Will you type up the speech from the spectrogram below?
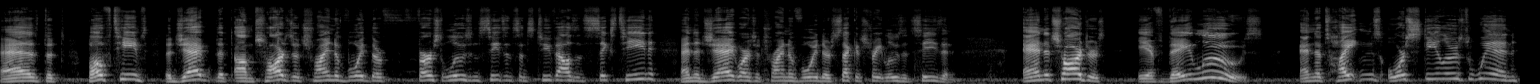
As the both teams, the Jag, the um, Chargers are trying to avoid their first losing season since 2016, and the Jaguars are trying to avoid their second straight losing season. And the Chargers, if they lose, and the Titans or Steelers win,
